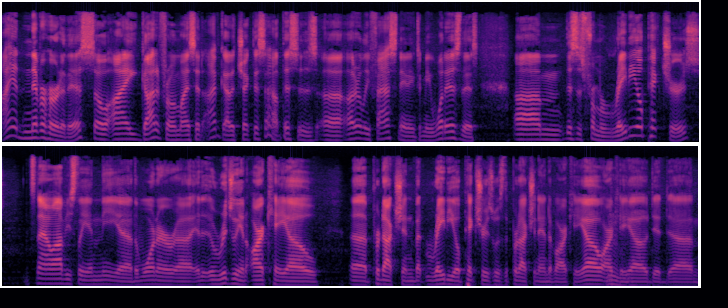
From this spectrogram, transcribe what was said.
I had never heard of this, so I got it from him. I said, I've got to check this out. This is uh, utterly fascinating to me. What is this? Um, this is from Radio Pictures. It's now obviously in the uh, the Warner, uh, originally an RKO uh, production, but Radio Pictures was the production end of RKO. RKO did um,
